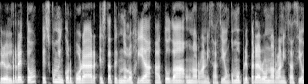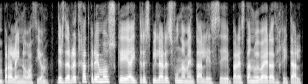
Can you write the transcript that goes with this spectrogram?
pero el reto es cómo incorporar esta tecnología a toda una organización, cómo preparar una organización para la innovación. Desde Red Hat creemos que hay tres pilares fundamentales eh, para esta nueva era digital.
